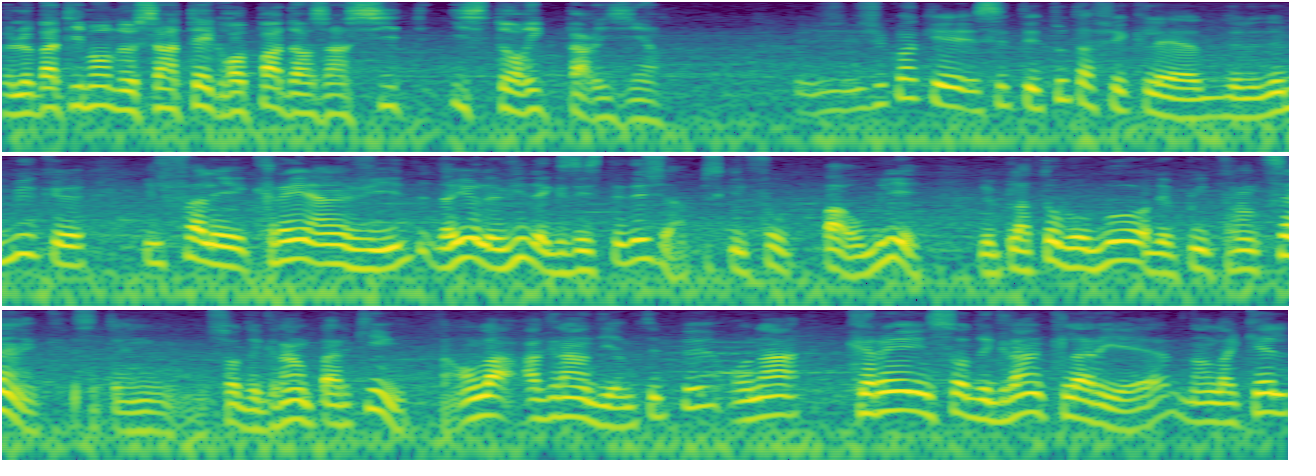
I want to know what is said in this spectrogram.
le bâtiment ne s'intègre pas dans un site historique parisien. Je- crois que c'était tout à fait clair dès le début qu'il fallait créer un vide. D'ailleurs, le vide existait déjà, puisqu'il ne faut pas oublier. Le plateau Beaubourg, depuis 1935, c'était une sorte de grand parking. On l'a agrandi un petit peu. On a créé une sorte de grande clairière dans laquelle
